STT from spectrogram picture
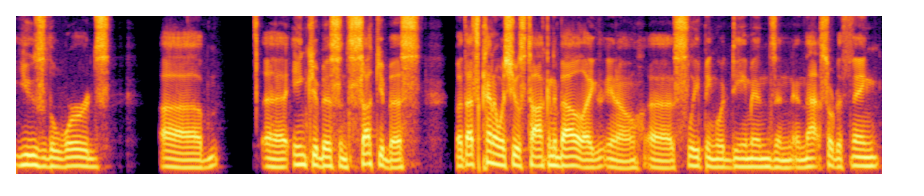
use the words um, uh, incubus and succubus, but that's kind of what she was talking about, like you know, uh, sleeping with demons and and that sort of thing.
